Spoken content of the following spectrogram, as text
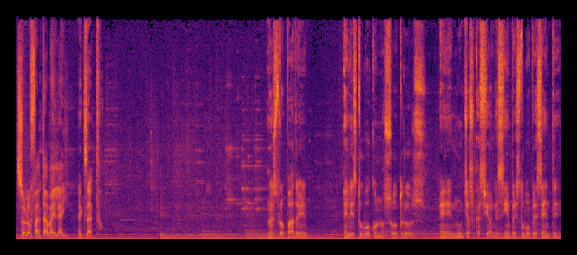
Solo faltaba él ahí. Exacto. Nuestro padre, él estuvo con nosotros en muchas ocasiones, siempre estuvo presente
